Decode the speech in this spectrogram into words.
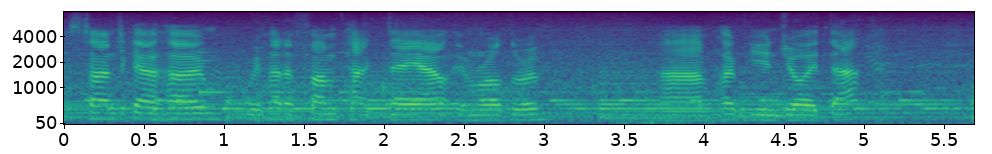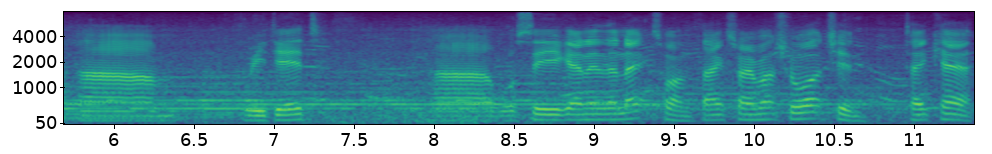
it's time to go home. We've had a fun packed day out in Rotherham. Um, hope you enjoyed that. Um, we did. Uh, we'll see you again in the next one. Thanks very much for watching. Take care.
